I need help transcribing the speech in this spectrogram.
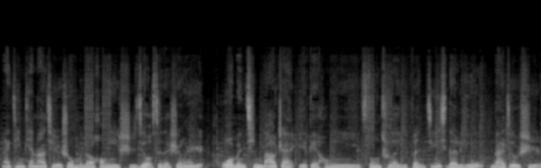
那今天呢，其实是我们的红毅十九岁的生日，我们情报站也给红毅送出了一份惊喜的礼物，那就是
